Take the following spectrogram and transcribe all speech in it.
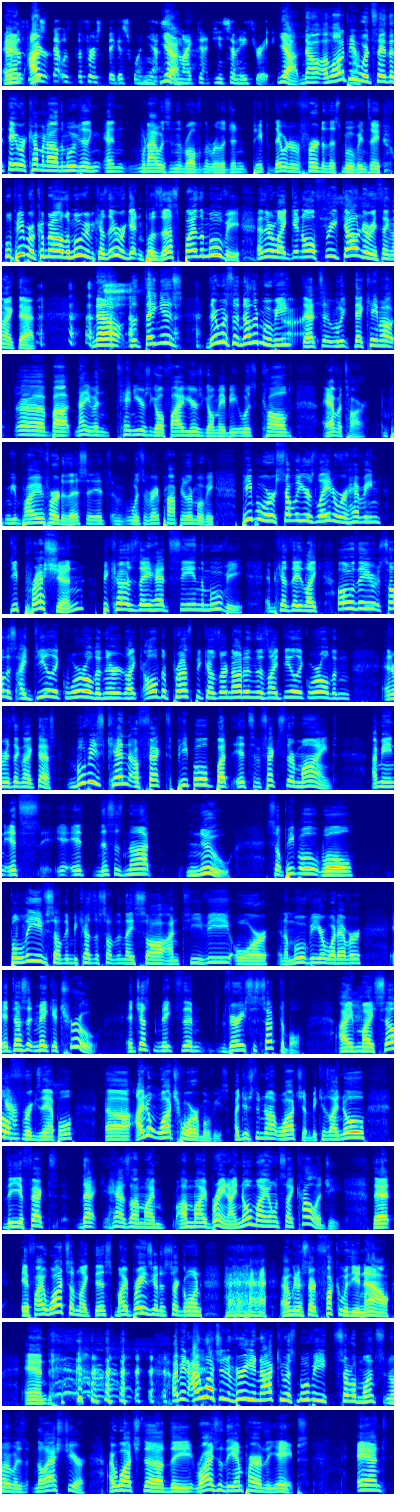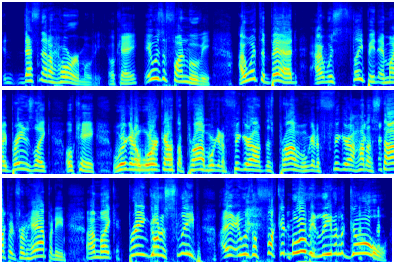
and first, I that was the first biggest one, yes, Yeah. in like 1973. yeah. Now, a lot of people Yeah. would say that they were coming out of the movie, and, and when I was involved in the religion, people they would refer to this movie and say, "Well, people are coming out of the movie because they were getting possessed by the movie, and they're like getting all freaked out and everything like that." now, the thing is, there was another movie that uh, that came out uh, about not even ten years ago, five years ago, maybe. It was called Avatar. You probably have heard of this. It was a very popular movie. People were several years later were having depression because they had seen the movie and because they like oh they saw this idyllic world and they're like all depressed because they're not in this idyllic world and and everything like this. Movies can affect people, but it affects their mind. I mean, it's it, it this is not new. So people will believe something because of something they saw on TV or in a movie or whatever. It doesn't make it true. It just makes them very susceptible. I myself, Yeah. for example, uh, I don't watch horror movies. I just do not watch them because I know the effect that has on my on my brain. I know my own psychology that if I watch something like this, my brain's going to start going, ha, ha, ha, I'm going to start fucking with you now. And I mean, I watched a very innocuous movie several months. No, it was the last year. I watched uh, the Rise of the Empire of the Apes, and that's not a horror movie. Okay, it was a fun movie. I went to bed. I was sleeping, and my brain is like, "Okay, we're gonna work out the problem. We're gonna figure out this problem. We're gonna figure out how to stop it from happening." I'm like, "Brain, go to sleep." It was a fucking movie. Leave it go.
